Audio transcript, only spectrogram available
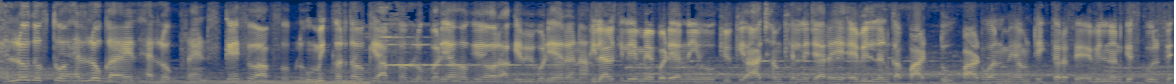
हेलो दोस्तों हेलो गाइस हेलो फ्रेंड्स कैसे हो आप सब लोग? उम्मीद करता हूँ कि आप सब लोग बढ़िया गए और आगे भी बढ़िया रहना। फ़िलहाल के लिए मैं बढ़िया नहीं हूँ क्योंकि आज हम खेलने जा रहे हैं एविल नन का पार्ट टू पार्ट वन में हम ठीक तरह से एविल नन के स्कूल से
